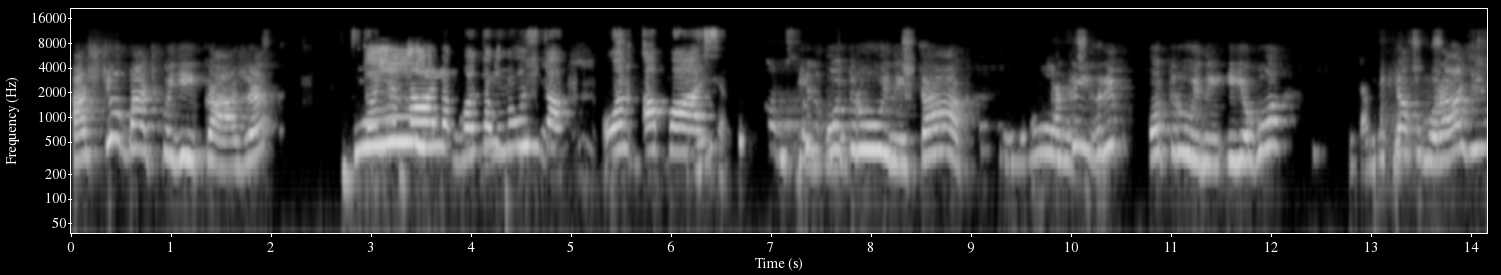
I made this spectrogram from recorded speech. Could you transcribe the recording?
А що батько їй каже? То не надо, потому что он опасен. Він отруйний, так. Такий гриб отруйний, і його ні в якому разі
